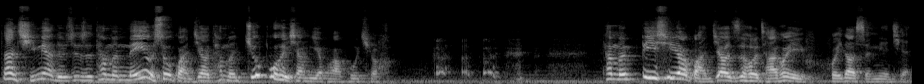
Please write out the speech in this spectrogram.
但奇妙的就是，他们没有受管教，他们就不会向耶和华呼求。他们必须要管教之后才会回到神面前。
